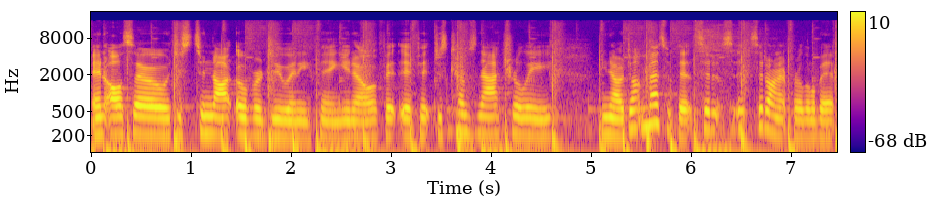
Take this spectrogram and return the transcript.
and also just to not overdo anything. You know, if it, if it just comes naturally, you know, don't mess with it. Sit, sit, sit on it for a little bit.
